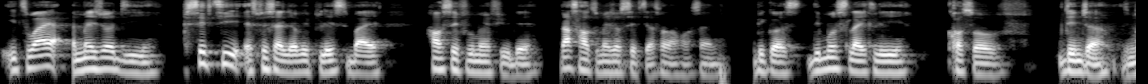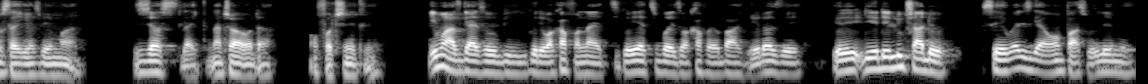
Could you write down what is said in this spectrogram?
It's why I measure the safety, especially of a place, by how safe women feel there. That's how to measure safety as far as I'm concerned. Because the most likely cause of danger is most likely going to be a man. It's just like natural order, unfortunately. Even as guys will be, you go to work out for night, you go hear two boys work out for your back, you just say, you, they look shadow, say, where this guy one pass will me.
